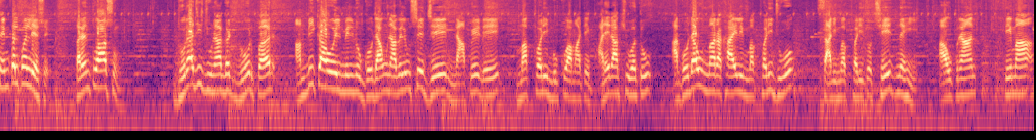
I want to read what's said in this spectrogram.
સેમ્પલ પણ લેશે પરંતુ આ શું? ધોરાજી જુનાગઢ રોડ પર અંબિકા ઓઇલ મિલનું ગોડાઉન આવેલું છે, જે નાફેડે મગફળી મૂકવા માટે ભાડે રાખ્યું હતું. આ ગોડાઉનમાં રખાયેલી મગફળી, જુઓ, સારી મગફળી તો છે જ નહીં. આ ઉપરાંત તેમાં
